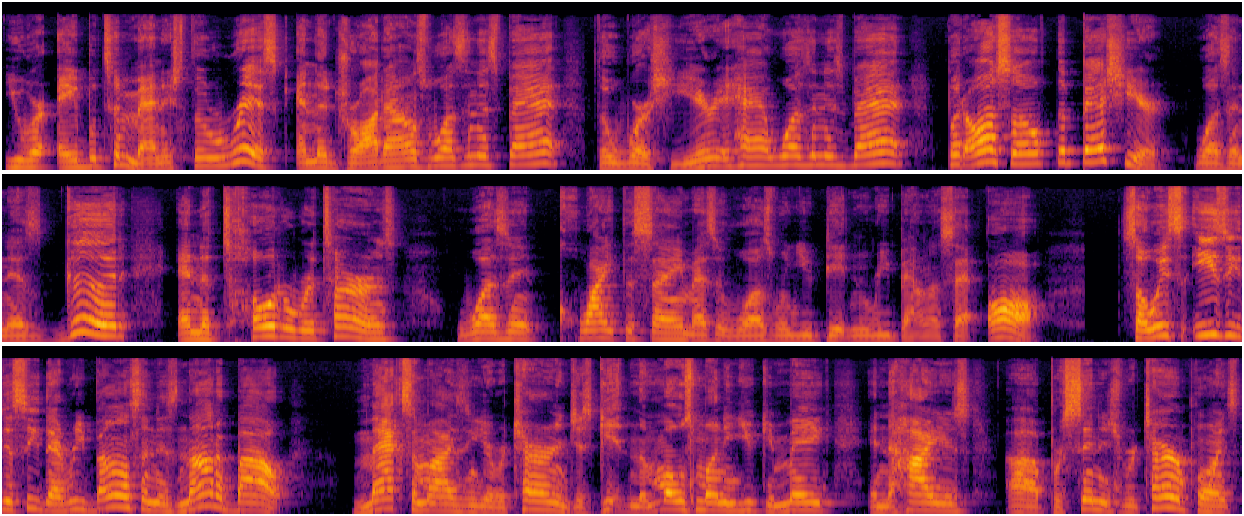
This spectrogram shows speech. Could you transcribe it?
you were able to manage the risk and the drawdowns wasn't as bad. The worst year it had wasn't as bad, but also the best year wasn't as good and the total returns wasn't quite the same as it was when you didn't rebalance at all. So it's easy to see that rebalancing is not about maximizing your return and just getting the most money you can make and the highest uh, percentage return points.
